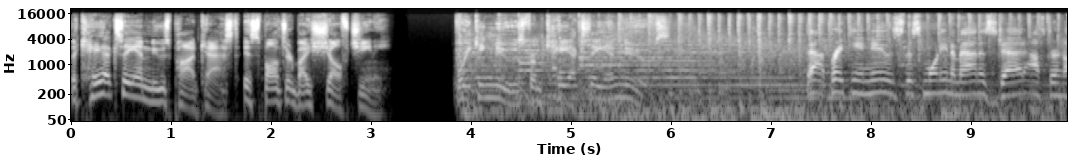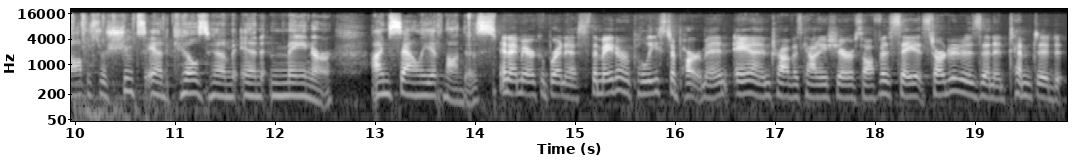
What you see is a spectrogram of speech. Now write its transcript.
The KXAN News Podcast is sponsored by Shelf Genie. Breaking news from KXAN News. That breaking news this morning a man is dead after an officer shoots and kills him in Manor. I'm Sally Hernandez. And I'm Erica Brennes. The Manor Police Department and Travis County Sheriff's Office say it started as an attempted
